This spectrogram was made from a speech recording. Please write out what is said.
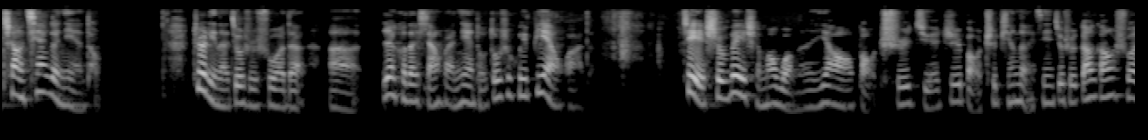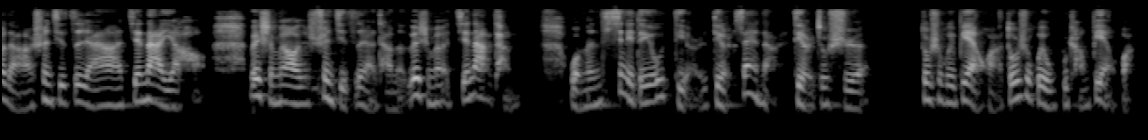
上千个念头。这里呢，就是说的啊，任何的想法、念头都是会变化的。这也是为什么我们要保持觉知、保持平等心，就是刚刚说的啊，顺其自然啊，接纳也好。为什么要顺其自然？他们为什么要接纳他们？我们心里得有底儿，底儿在哪？底儿就是都是会变化，都是会无常变化。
